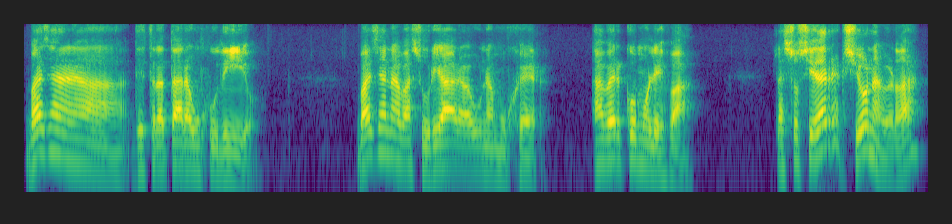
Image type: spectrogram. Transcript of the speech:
vayan a destratar a un judío, vayan a basurear a una mujer, a ver cómo les va. La sociedad reacciona, ¿verdad?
